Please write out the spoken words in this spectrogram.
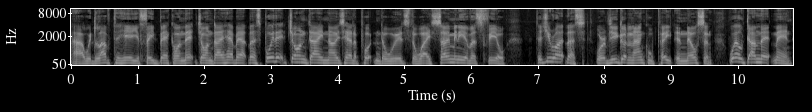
Uh, we'd love to hear your feedback on that. John Day, how about this? Boy, that John Day knows how to put into words the way so many of us feel. Did you write this? Or have you got an Uncle Pete in Nelson? Well done, that man.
